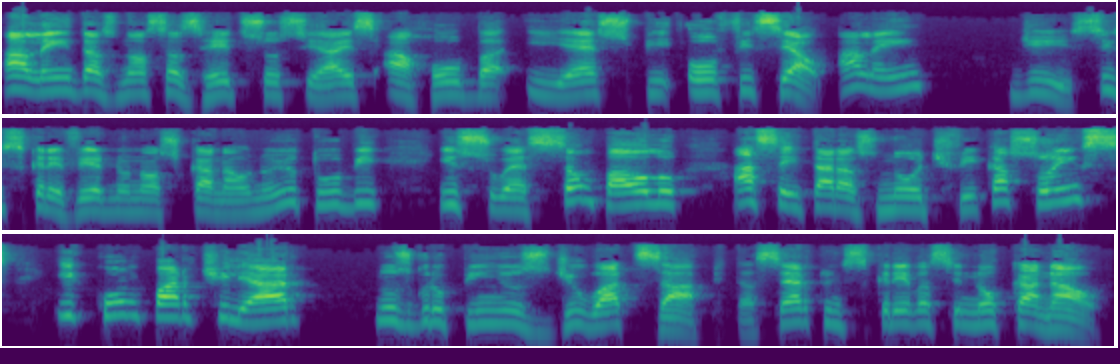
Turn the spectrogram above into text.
além das nossas redes sociais, arroba IESP Oficial. Além de se inscrever no nosso canal no YouTube, Isso é São Paulo, aceitar as notificações e compartilhar nos grupinhos de WhatsApp, tá certo? Inscreva-se no canal.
